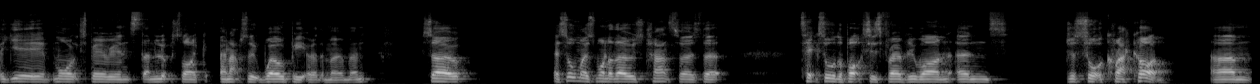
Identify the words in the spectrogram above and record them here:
a year more experienced and looks like an absolute world beater at the moment. So it's almost one of those transfers that ticks all the boxes for everyone and just sort of crack on. Um,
